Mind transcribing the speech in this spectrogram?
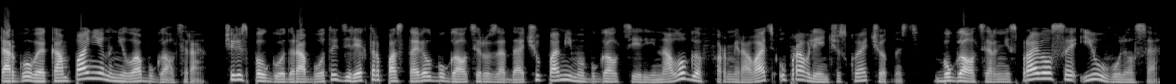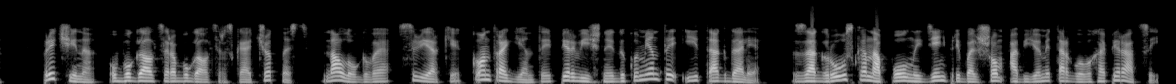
Торговая компания наняла бухгалтера. Через полгода работы директор поставил бухгалтеру задачу, помимо бухгалтерии и налогов, формировать управленческую отчетность. Бухгалтер не справился и уволился. Причина. У бухгалтера бухгалтерская отчетность, налоговая, сверки, контрагенты, первичные документы и так далее. Загрузка на полный день при большом объеме торговых операций.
